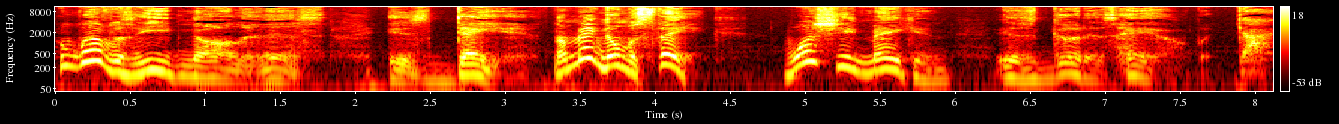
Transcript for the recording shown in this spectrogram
whoever's eating all of this is dead. Now make no mistake, what she making is good as hell. But god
